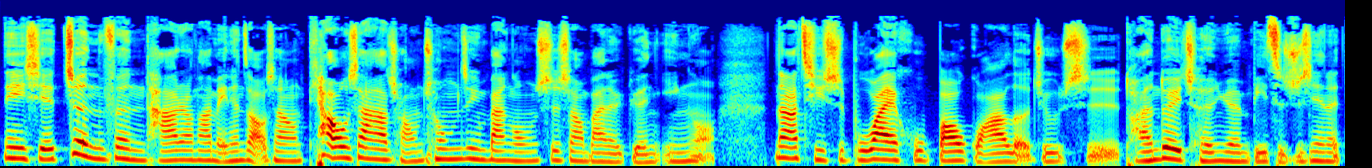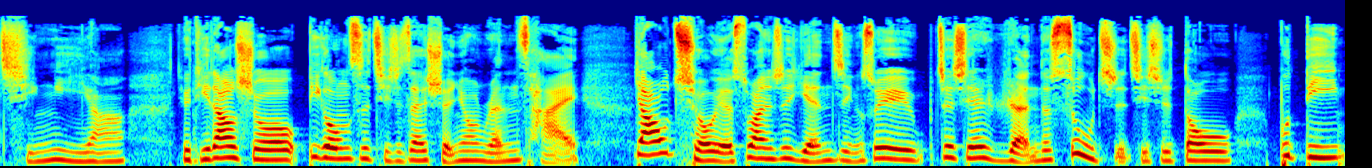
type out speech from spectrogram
那些振奋他，让他每天早上跳下床冲进办公室上班的原因哦。那其实不外乎包括了就是团队成员彼此之间的情谊啊，有提到说 B 公司其实在选用人才要求也算是严谨，所以这些人的素质其实都。不低，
